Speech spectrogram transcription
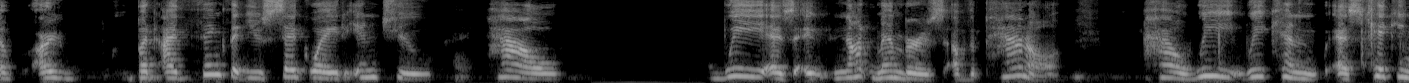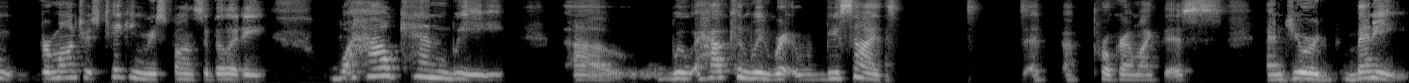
Uh, are but I think that you segued into how we, as a, not members of the panel, how we we can, as taking Vermonters taking responsibility, how can we, uh, we how can we besides a, a program like this and your many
